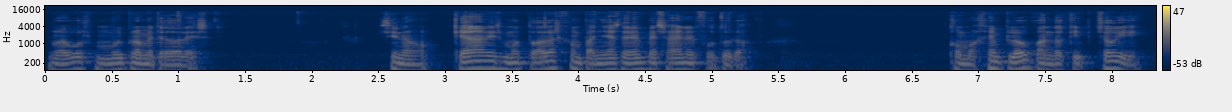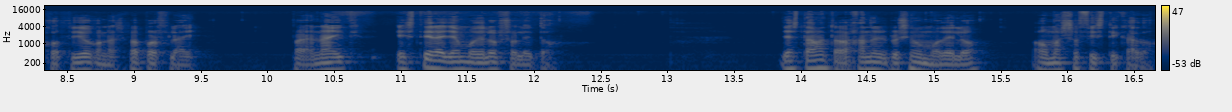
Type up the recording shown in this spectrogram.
nuevos muy prometedores, sino que ahora mismo todas las compañías deben pensar en el futuro. Como ejemplo, cuando Kipchoge corrió con las Vaporfly para Nike, este era ya un modelo obsoleto, ya estaban trabajando en el próximo modelo, aún más sofisticado.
